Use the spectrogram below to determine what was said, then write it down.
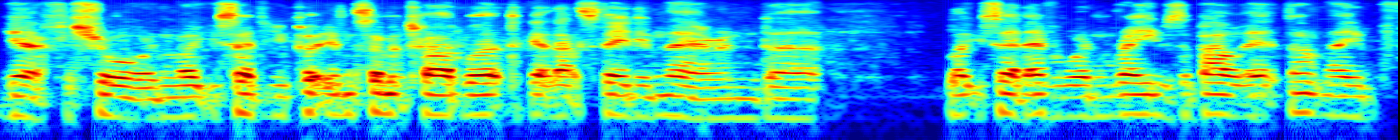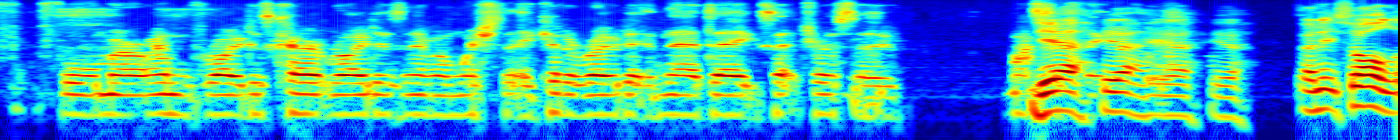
Yeah, for sure. And like you said, you put in so much hard work to get that stadium there, and uh, like you said, everyone raves about it, don't they? Former and riders, current riders, and everyone wish that they could have rode it in their day, etc. So yeah, yeah, yeah, yeah. And it's all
